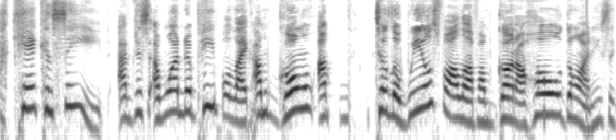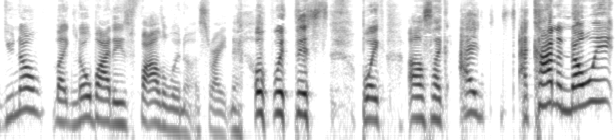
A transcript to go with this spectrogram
I can't concede. I'm just I'm one of the people like I'm going I'm till the wheels fall off. I'm gonna hold on. He said, you know, like nobody's following us right now with this boy. I was like, I I kind of know it,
